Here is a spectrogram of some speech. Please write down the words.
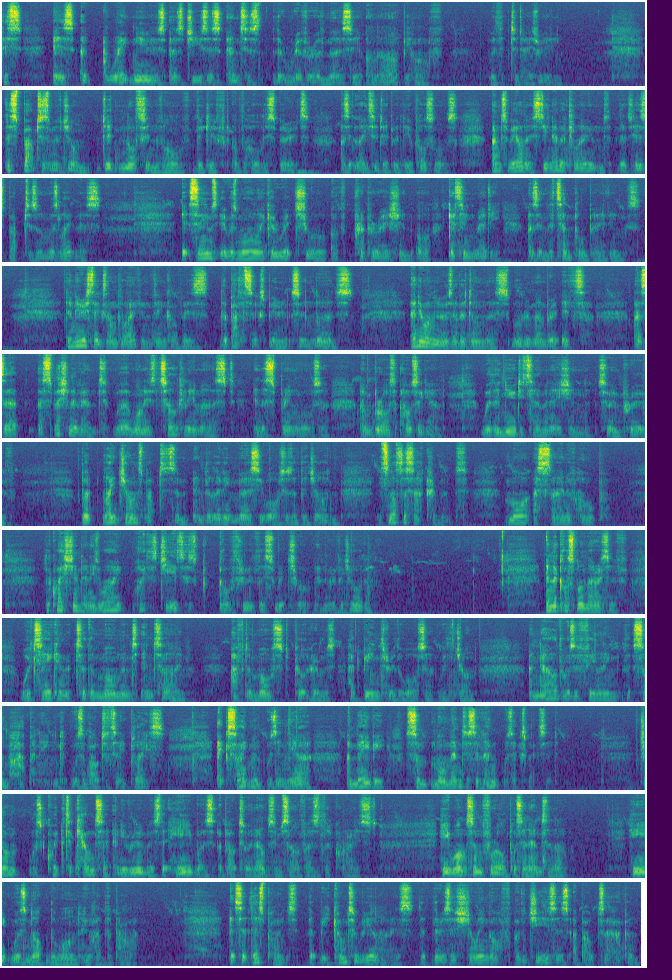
This is great news as Jesus enters the river of mercy on our behalf with today's reading. This baptism of John did not involve the gift of the Holy Spirit, as it later did with the apostles, and to be honest, he never claimed that his baptism was like this. It seems it was more like a ritual of preparation or getting ready, as in the temple bathings. The nearest example I can think of is the baths experience in Lourdes. Anyone who has ever done this will remember it as a, a special event where one is totally immersed in the spring water and brought out again with a new determination to improve. But like John's baptism in the living mercy waters of the Jordan, it's not a sacrament, more a sign of hope. The question then is why why does Jesus go through this ritual in the River Jordan? In the gospel narrative, we're taken to the moment in time after most pilgrims had been through the water with John, and now there was a feeling that some happening was about to take place. Excitement was in the air, and maybe some momentous event was expected. John was quick to counter any rumours that he was about to announce himself as the Christ. He once and for all put an end to that. He was not the one who had the power. It's at this point that we come to realize that there is a showing off of Jesus about to happen.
